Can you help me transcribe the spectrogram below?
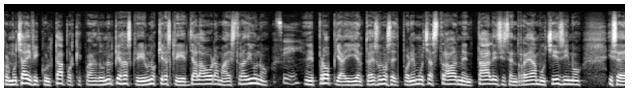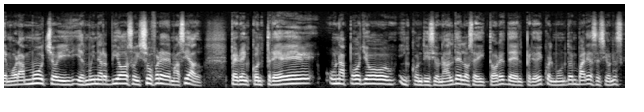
con mucha dificultad, porque cuando uno empieza a escribir, uno quiere escribir ya la obra maestra de uno Sí. eh, propia y entonces uno se pone muchas trabas mentales y se enreda muchísimo y se demora mucho y, y es muy nervioso y sufre demasiado. Pero encontré un apoyo incondicional de los editores del periódico El Mundo en varias sesiones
